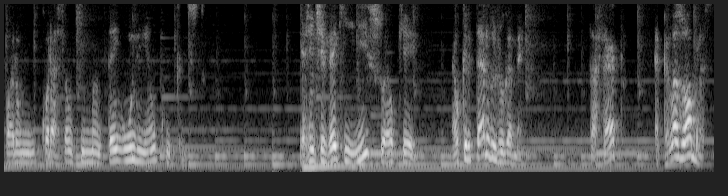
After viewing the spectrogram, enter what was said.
para um coração que mantém união com Cristo. E a gente vê que isso é o que? É o critério do julgamento. Tá certo? É pelas obras.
